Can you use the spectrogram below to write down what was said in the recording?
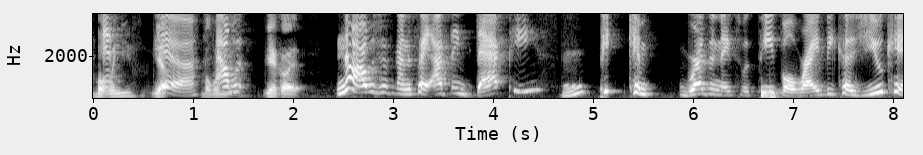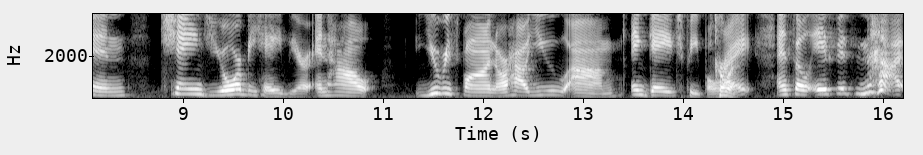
But And- when you, yep. yeah. But when you, would- yeah, go ahead. No, I was just gonna say I think that piece Mhm. pe- can resonates with people, right? Because you can change your behavior and how you respond or how you um, engage people, Correct. right? And so if it's not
